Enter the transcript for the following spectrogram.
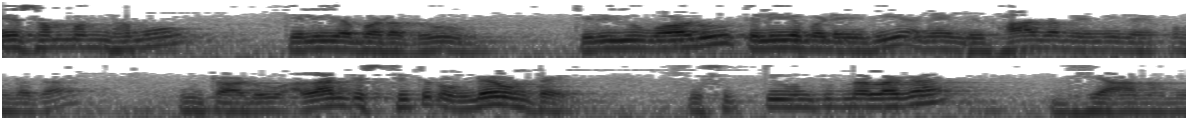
ఏ సంబంధము తెలియబడదు. తెలియవాడు తెలియబడేది అనే విభాగం ఏమీ లేకుండా ఉంటాడు. అలాంటి స్థితులు ఉండే ఉంటాయి. సుశుక్తి ఉంటుంది అలాగా ధ్యానము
